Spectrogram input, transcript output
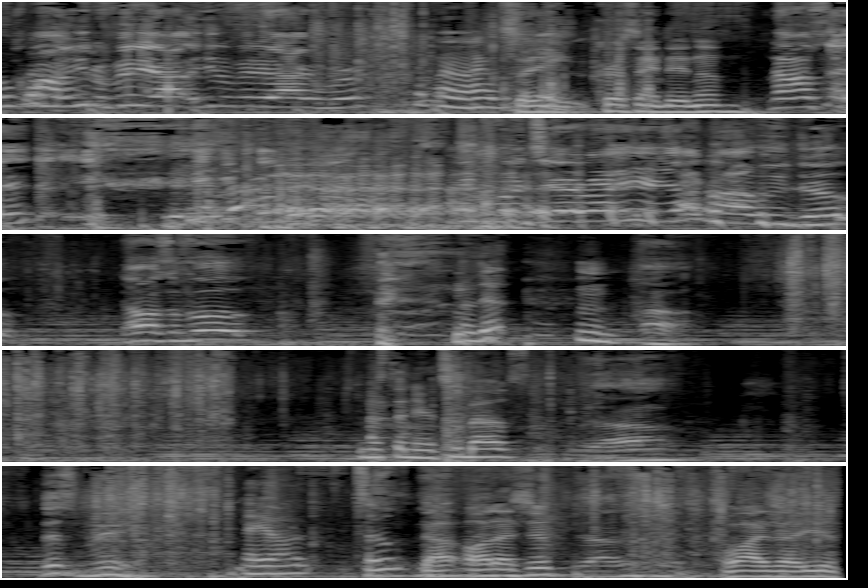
Who Come on, you the video, you the videographer. Come on, have a So you, seat. Chris ain't did nothing. No, I'm saying, he can put a chair right here. Y'all know how we do. That was want some food? Oh, that- mm. Oh, What's in there? Two bows? yeah. This me. They are two? That- Oh, that's you. Yeah, this Why is that you? me.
